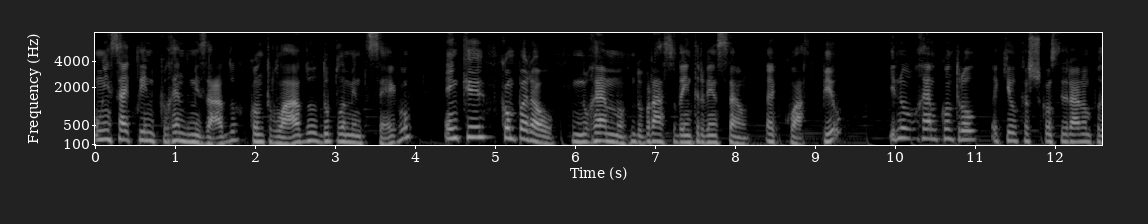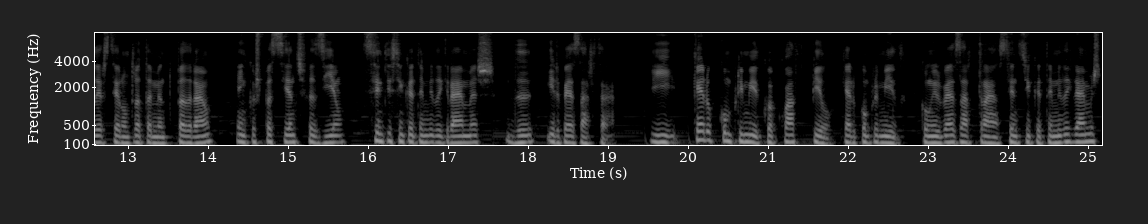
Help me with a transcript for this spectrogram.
um ensaio clínico randomizado, controlado, duplamente cego, em que comparou no ramo do braço da intervenção a Quathpil e no ramo controle aquilo que eles consideraram poder ser um tratamento padrão em que os pacientes faziam 150 mg de irbesartan. E quer o comprimido com a Quathpil, quer o comprimido com irbesartan 150 mg,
